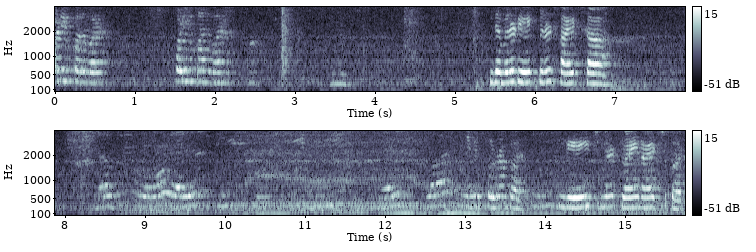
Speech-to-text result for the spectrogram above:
படி உட்காந்து வரேன் படி உட்காந்து வரேன் இந்த மினிட் எயிட் மினிட்ஸ் ஆயிடுச்சா? நீங்கள் சொல்கிறேன் பார். இங்கே எயிட் மினிட் நைன் ஆயிடுச்சு பார்.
